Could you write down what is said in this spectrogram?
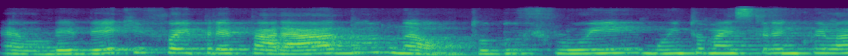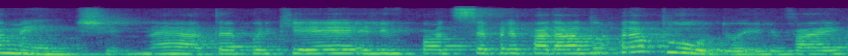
É, o bebê que foi preparado, não, tudo flui muito mais tranquilamente, né? Até porque ele pode ser preparado para tudo. Ele vai,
